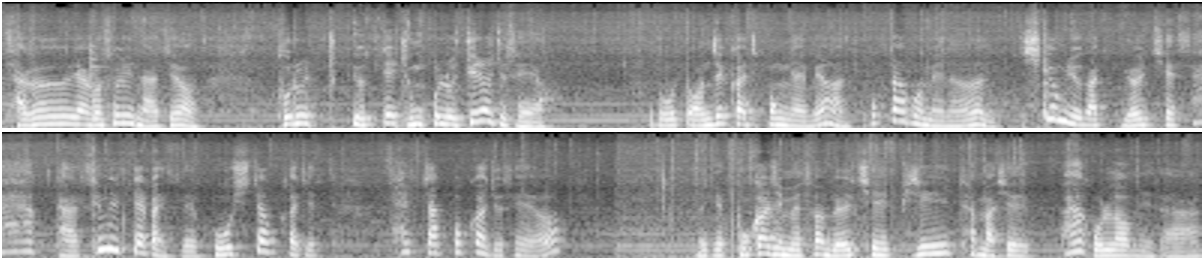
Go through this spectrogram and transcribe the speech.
자글자글 소리 나죠? 불을 요때 중불로 줄여주세요. 이것도 언제까지 볶냐면 볶다 보면은 식용유가 멸치에 싹 다 스밀 때가 있어요. 그 시점까지 살짝 볶아주세요. 이렇게 볶아지면서 멸치의 비릿한 맛이 확 올라옵니다.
